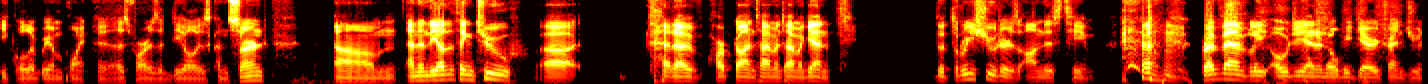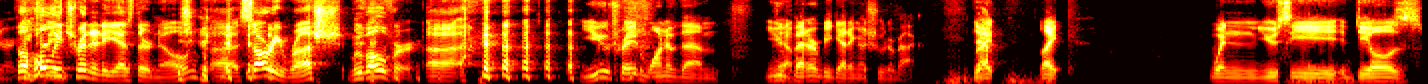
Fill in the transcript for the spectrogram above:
equilibrium point as far as a deal is concerned. Um, and then the other thing too uh, that I've harped on time and time again, the three shooters on this team. Mhm. Fred VanVleet, OG Anunoby, Gary Trent Jr. The You Holy trade- Trinity, as they're known. Uh, sorry, Rush. Move over. Uh, you trade one of them, you Yeah. better be getting a shooter back, Yeah. right? Like when you see deals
